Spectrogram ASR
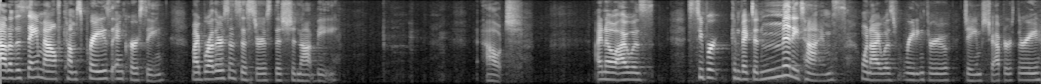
Out of the same mouth comes praise and cursing. My brothers and sisters, this should not be. Ouch. I know I was super convicted many times when I was reading through James chapter 3.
